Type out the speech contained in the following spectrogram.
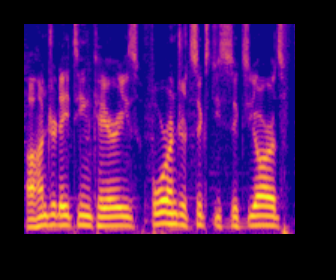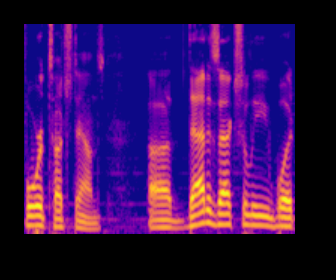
118 carries, 466 yards, four touchdowns. Uh, that is actually what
